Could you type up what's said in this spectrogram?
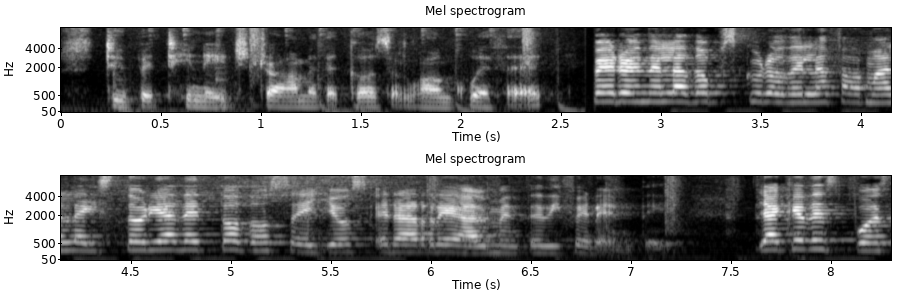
stupid teenage drama that goes along with it. Pero en el lado oscuro de la fama, la historia de todos ellos era realmente diferente ya que después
